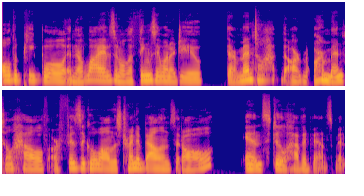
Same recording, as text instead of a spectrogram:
all the people in their lives and all the things they want to do, their mental our, our mental health, our physical wellness, trying to balance it all and still have advancement.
